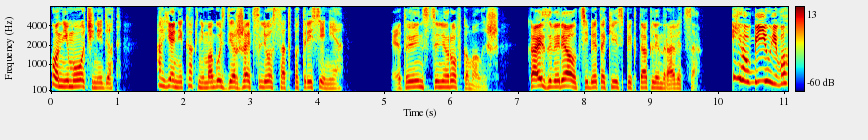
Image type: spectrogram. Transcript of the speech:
Он ему очень идет. А я никак не могу сдержать слез от потрясения. «Это инсценировка, малыш. Кай заверял, тебе такие спектакли нравятся. Я убью его!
